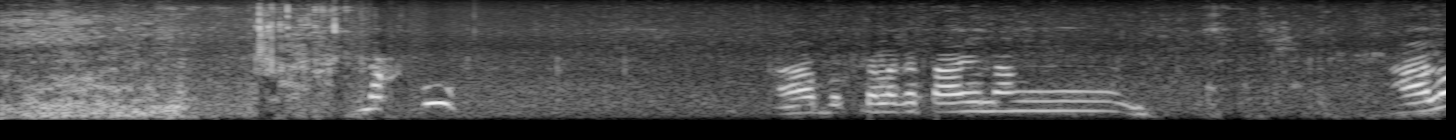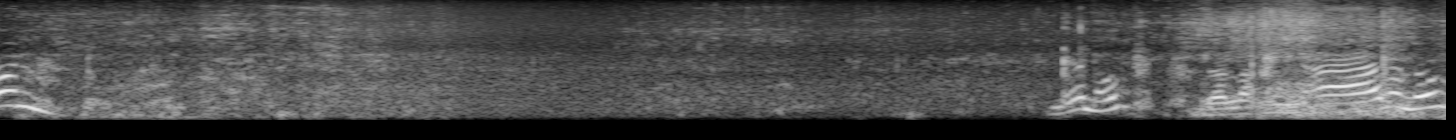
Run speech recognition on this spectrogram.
Naku. Abot talaga tayo ng alon. Yan oh, lalaking alon oh.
